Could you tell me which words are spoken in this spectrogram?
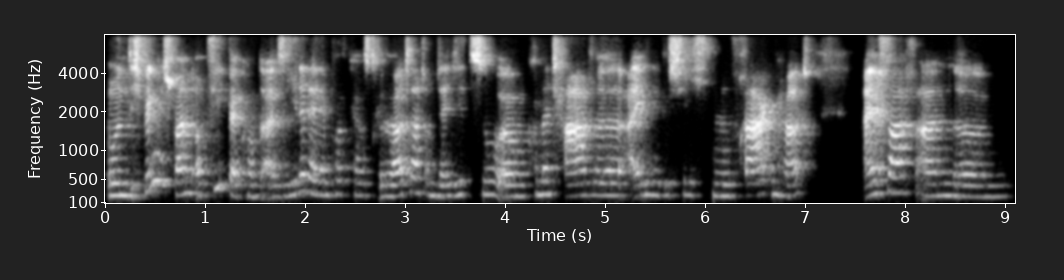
Und ich bin gespannt, ob Feedback kommt. Also jeder, der den Podcast gehört hat und der hierzu ähm, Kommentare, eigene Geschichten, Fragen hat, einfach an ähm,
